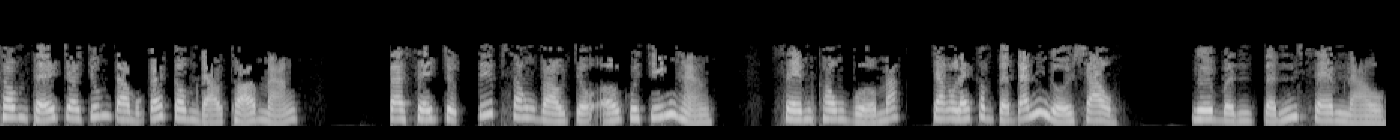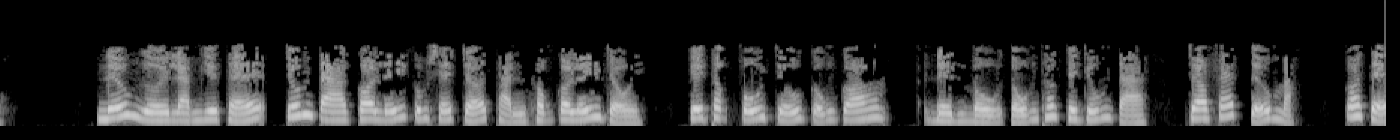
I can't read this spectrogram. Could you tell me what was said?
Không thể cho chúng ta một cái công đạo thỏa mãn, ta sẽ trực tiếp xông vào chỗ ở của chiến hạng, xem không vừa mắt, chẳng lẽ không thể đánh người sao? Người bình tĩnh xem nào. Nếu người làm như thế, chúng ta có lý cũng sẽ trở thành không có lý rồi. Kỳ thật phủ chủ cũng có đền bù tổn thất cho chúng ta, cho phép tiểu mặt có thể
